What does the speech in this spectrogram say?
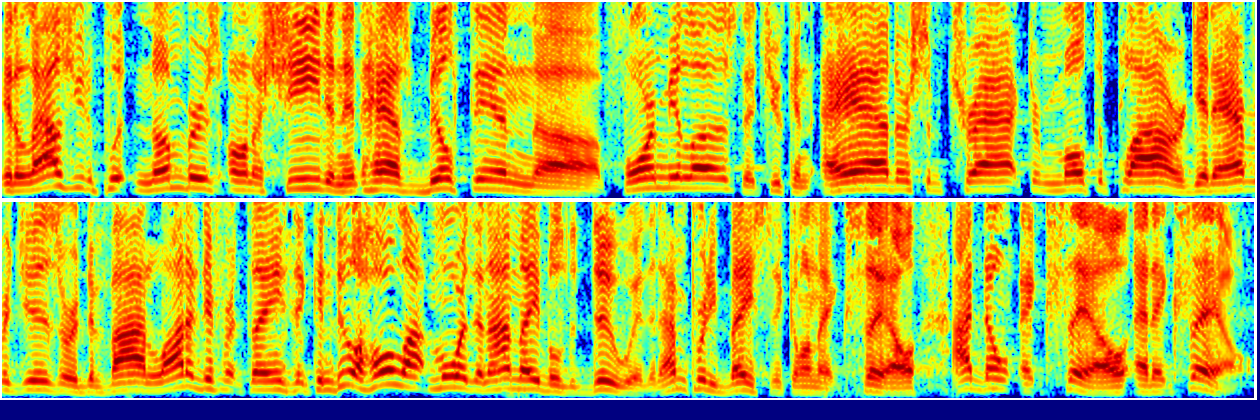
it allows you to put numbers on a sheet and it has built in uh, formulas that you can add or subtract or multiply or get averages or divide. A lot of different things. It can do a whole lot more than I'm able to do with it. I'm pretty basic on Excel. I don't excel at Excel.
